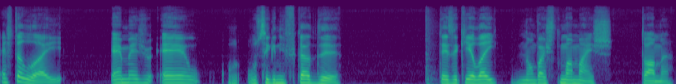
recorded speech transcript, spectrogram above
esta lei é mesmo é o, o significado de tens aqui a lei, não vais fumar mais, toma.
